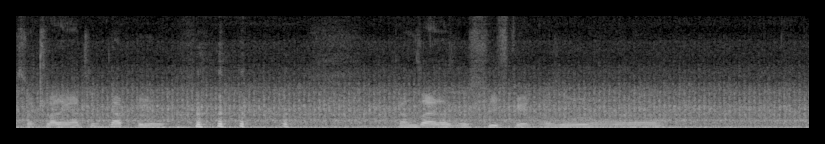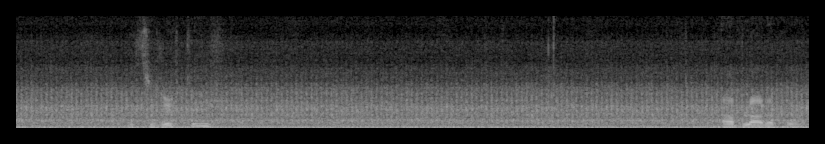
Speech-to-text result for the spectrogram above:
Das war klar ganz schön knapp, du. Kann sein, dass es schief geht. Also, äh, ist so richtig? Abladepunkt.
